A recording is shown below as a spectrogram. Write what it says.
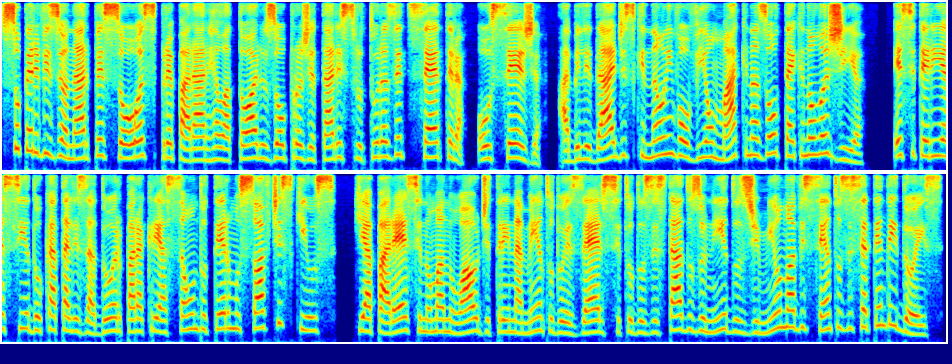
supervisionar pessoas, preparar relatórios ou projetar estruturas, etc., ou seja, habilidades que não envolviam máquinas ou tecnologia. Esse teria sido o catalisador para a criação do termo soft skills, que aparece no Manual de Treinamento do Exército dos Estados Unidos de 1972.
